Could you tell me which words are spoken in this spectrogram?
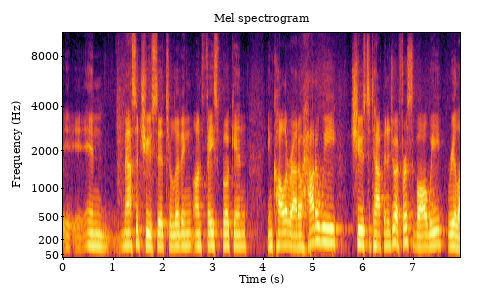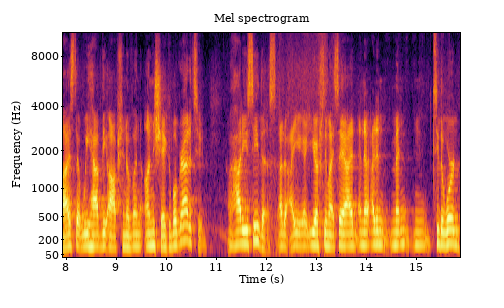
in Massachusetts or living on Facebook in, in Colorado, how do we choose to tap into joy? First of all, we realize that we have the option of an unshakable gratitude. How do you see this? I, I, you actually might say, I, and I didn't men, see the word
